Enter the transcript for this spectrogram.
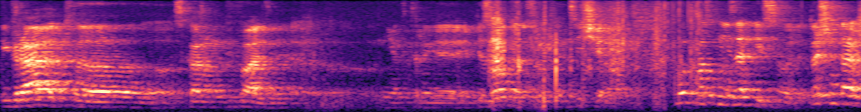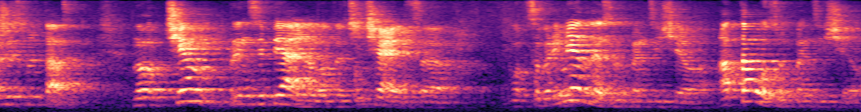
играют, э, скажем, Вивальди э, некоторые эпизоды с Пантичелло. Ну, просто не записывали. Точно так же и Сультаста. Но чем принципиально вот отличается вот современное сульпантичело от того сульпантичело?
